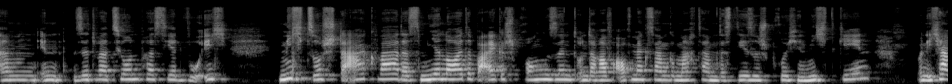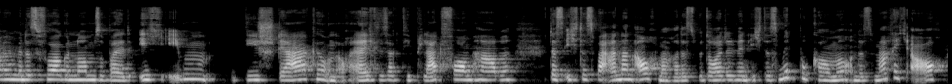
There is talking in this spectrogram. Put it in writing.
ähm, in Situationen passiert, wo ich nicht so stark war, dass mir Leute beigesprungen sind und darauf aufmerksam gemacht haben, dass diese Sprüche nicht gehen. Und ich habe mir das vorgenommen, sobald ich eben die Stärke und auch ehrlich gesagt die Plattform habe, dass ich das bei anderen auch mache. Das bedeutet, wenn ich das mitbekomme, und das mache ich auch,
